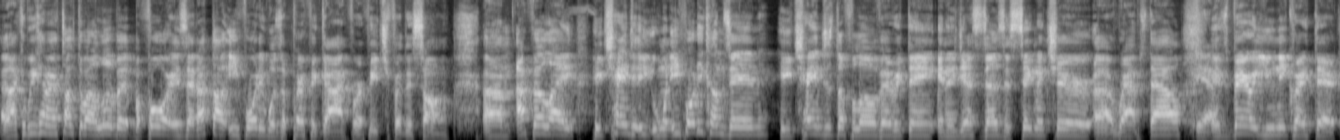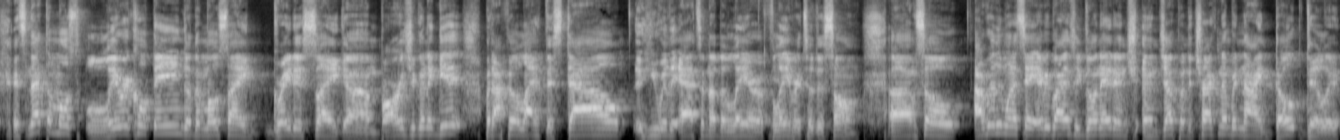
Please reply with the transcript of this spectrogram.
like we kind of talked about a little bit before, is that I thought E40 was a perfect guy for a feature for this song. Um, I feel like he changes when E40 comes in, he changes the flow of everything, and it just does his signature uh, rap style. Yeah. It's very unique right there. It's not the most lyrical thing or the most like greatest like um, bars you're gonna get, but I feel like the style he really adds another layer of flavor to the song. Um, so I really want to say everybody should go ahead and, and jump into track number nine, "Dope Dealer."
